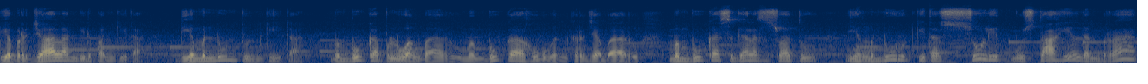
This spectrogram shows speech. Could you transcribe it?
Dia berjalan di depan kita. Dia menuntun kita, membuka peluang baru, membuka hubungan kerja baru, membuka segala sesuatu yang menurut kita sulit, mustahil, dan berat.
